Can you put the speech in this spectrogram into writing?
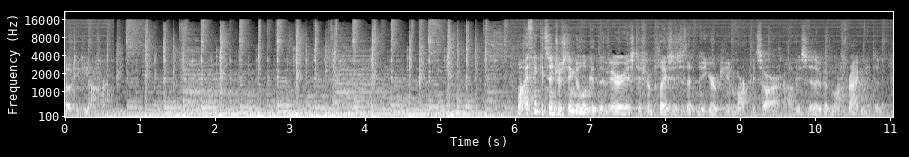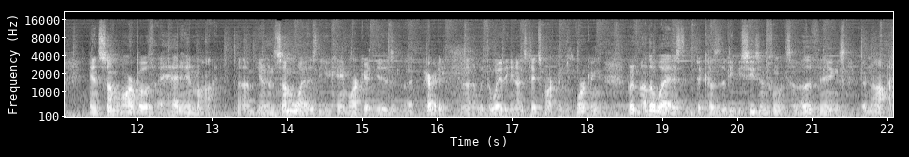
OTT offering. Well, I think it's interesting to look at the various different places that the European markets are. Obviously, they're a bit more fragmented, and some are both ahead and behind. Um, you know, in some ways, the UK market is at parity uh, with the way the United States market is working, but in other ways, because of the BBC's influence and other things, they're not.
